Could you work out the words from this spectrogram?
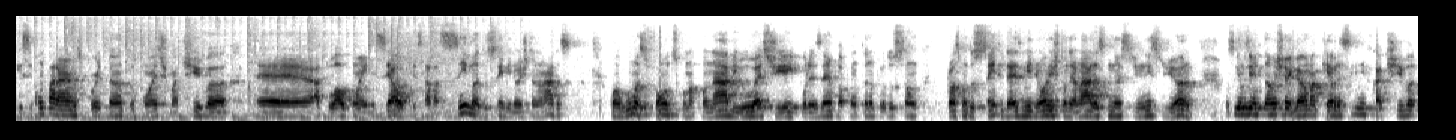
E se compararmos, portanto, com a estimativa é, atual com a inicial, que estava acima dos 100 milhões de toneladas, com algumas fontes, como a Conab e o USDA, por exemplo, apontando produção próxima dos 110 milhões de toneladas nesse início de ano, conseguimos então enxergar uma quebra significativa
